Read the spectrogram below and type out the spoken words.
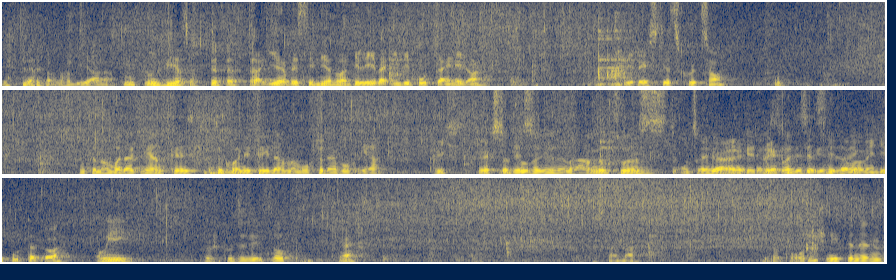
aber wie auch noch. Und wir. So, ich habe jetzt die Nieren und die Leber in die Butter rein da. Und die Reste jetzt kurz an. Und dann haben wir da gelernt, gell, es gibt ja keine Fehler, man macht halt einfach mehr. Riechst, du das? man einen Rahmen dazu. das unsere Hörer Okay, das sollte das jetzt nicht, aber wenn die Butter da, Ui, da spürt es jetzt ab. ja, das dann mal überbraten. Schnittenen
